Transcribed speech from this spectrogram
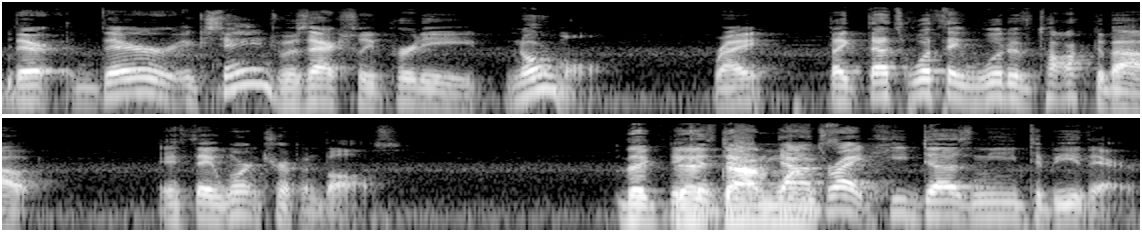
their their exchange was actually pretty normal, right? Like that's what they would have talked about if they weren't tripping balls. That, Because Don Don, Don's right. He does need to be there.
